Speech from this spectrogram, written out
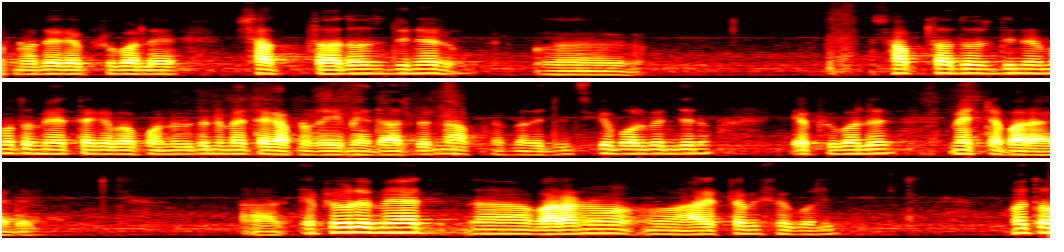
আপনাদের অ্যাপ্রুভালে সাতটা দশ দিনের সপ্তাহ দশ দিনের মতো মেয়াদ থাকে বা পনেরো দিনের মেয়াদ থাকে, আপনারা এই মেয়াদে আসবেন না। আপনি আপনার এজেন্সিকে বলবেন যেন অ্যাপ্রুভালের মেয়াদটা বাড়ায় দেন। আর অ্যাপ্রুভালের মেয়াদ বাড়ানো আরেকটা বিষয় বলি। হয়তো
